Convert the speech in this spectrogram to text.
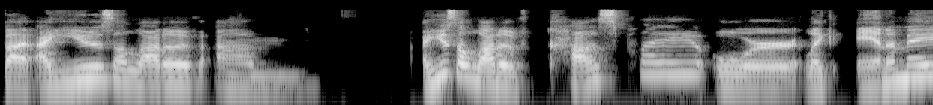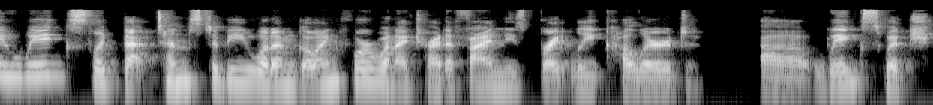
But I use a lot of um, I use a lot of cosplay or like anime wigs. Like that tends to be what I'm going for when I try to find these brightly colored uh, wigs, which,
